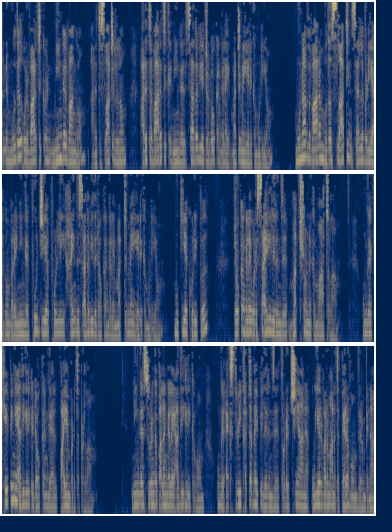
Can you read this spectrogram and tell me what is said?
அந்த முதல் ஒரு வாரத்துக்கு நீங்கள் வாங்கும் அனைத்து ஸ்லாட்டிலும் அடுத்த வாரத்துக்கு நீங்கள் சதவீத டோக்கங்களை மட்டுமே எடுக்க முடியும். மூணாவது வாரம் முதல் ஸ்லாட்டின் செல்லுபடியாகும் வரை நீங்கள் பூஜ்ஜிய புள்ளி ஐந்து சதவீத டோக்கங்களை மட்டுமே எடுக்க முடியும். முக்கிய குறிப்பு டோக்கங்களை ஒரு சைடில் இருந்து மற்றொன்னுக்கு மாற்றலாம். உங்க கேப்பிங்கை அதிகரிக்க டோக்கங்கள் பயன்படுத்தப்படலாம். நீங்கள் சுரங்க பலங்களை அதிகரிக்கவும் உங்கள் எக்ஸ் த்ரீ கட்டமைப்பிலிருந்து தொடர்ச்சியான உயர் வருமானத்தை பெறவும் விரும்பினா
